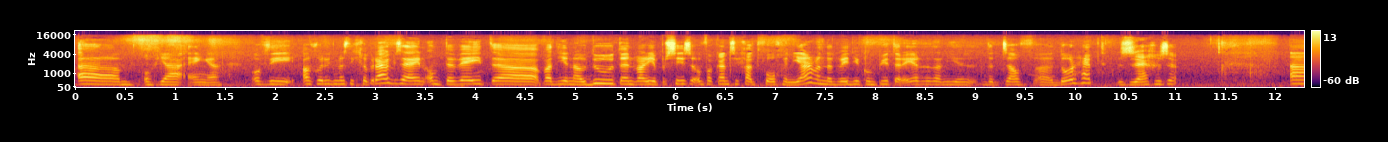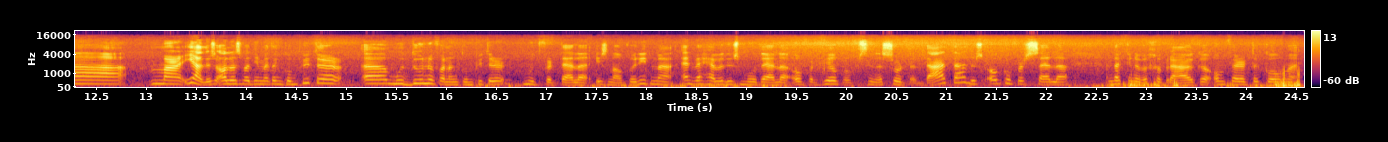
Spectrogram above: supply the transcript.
ehm, of ja, enge, of die algoritmes die gebruikt zijn om te weten wat je nou doet en waar je precies op vakantie gaat volgend jaar. Want dat weet je computer eerder dan je dat zelf eh doorhebt, zeggen ze. Eh, maar ja, dus alles wat je met een computer eh, moet doen of van een computer moet vertellen is een algoritme. En we hebben dus modellen over heel veel verschillende soorten data, dus ook over cellen. En dat kunnen we gebruiken om verder te komen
